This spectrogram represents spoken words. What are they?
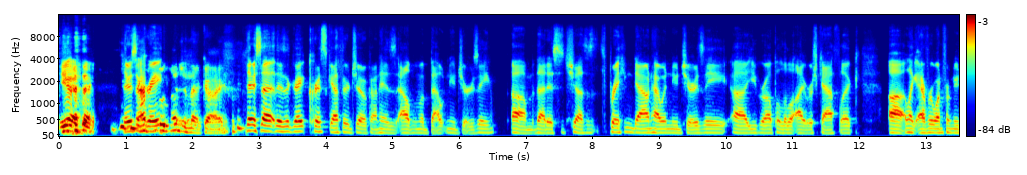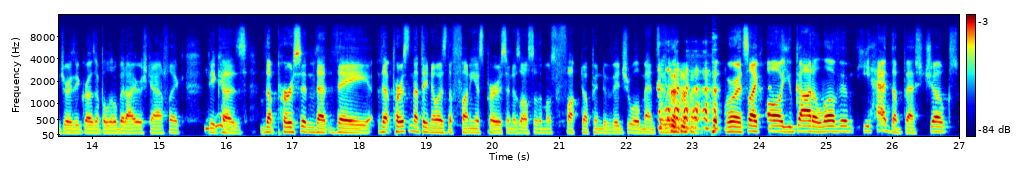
Yeah, There's a great legend. That guy. there's a there's a great Chris Gethard joke on his album about New Jersey. Um, that is just breaking down how in New Jersey, uh, you grow up a little Irish Catholic. Uh, like everyone from New Jersey grows up a little bit Irish Catholic because the person that they that person that they know as the funniest person is also the most fucked up individual mentally. where it's like, oh, you gotta love him. He had the best jokes,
